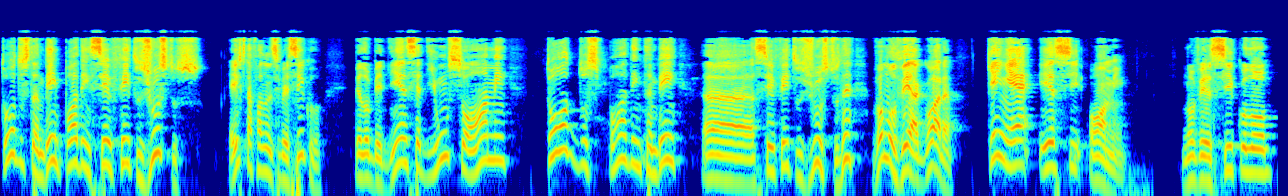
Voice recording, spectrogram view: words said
todos também podem ser feitos justos. É isso que está falando esse versículo? Pela obediência de um só homem, todos podem também uh, ser feitos justos, né? Vamos ver agora quem é esse homem. No versículo,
